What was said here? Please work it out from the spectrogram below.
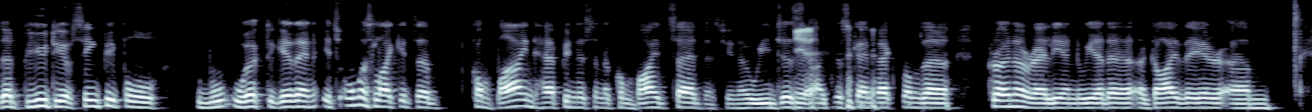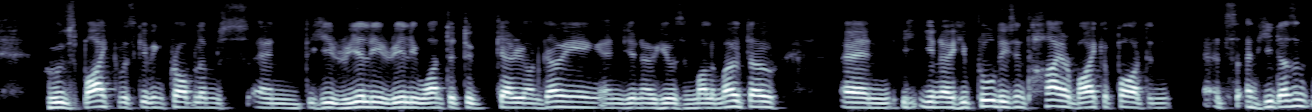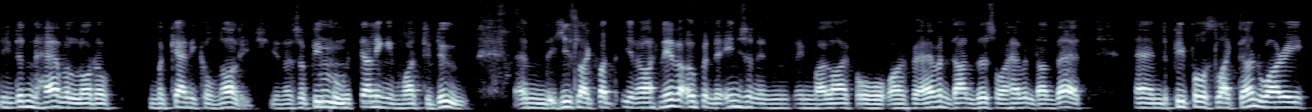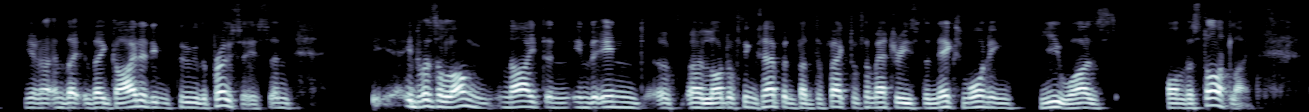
that beauty of seeing people w- work together, and it's almost like it's a combined happiness and a combined sadness. You know, we just yeah. I just came back from the Chrono Rally, and we had a, a guy there um, whose bike was giving problems, and he really, really wanted to carry on going. And you know, he was in Malle Moto, and you know, he pulled his entire bike apart, and and he doesn't, he didn't have a lot of mechanical knowledge you know so people mm. were telling him what to do and he's like but you know i've never opened an engine in in my life or, or i haven't done this or i haven't done that and people's like don't worry you know, and they, they guided him through the process. And it was a long night, and in the end, a lot of things happened. But the fact of the matter is, the next morning he was on the start line.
